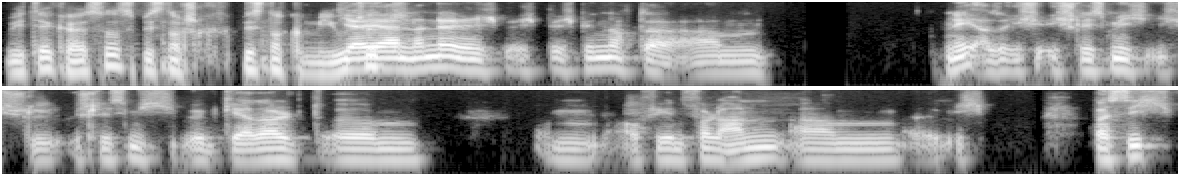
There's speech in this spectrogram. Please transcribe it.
Vitek, hörst du es? Bist noch, bist noch gemutet? Ja, ja, nein, nein, ich, ich, ich bin noch da. Ähm, nee, also ich, ich schließe mich, ich schließe mich Gerald ähm, ähm, auf jeden Fall an. Ähm, ich, was ich,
